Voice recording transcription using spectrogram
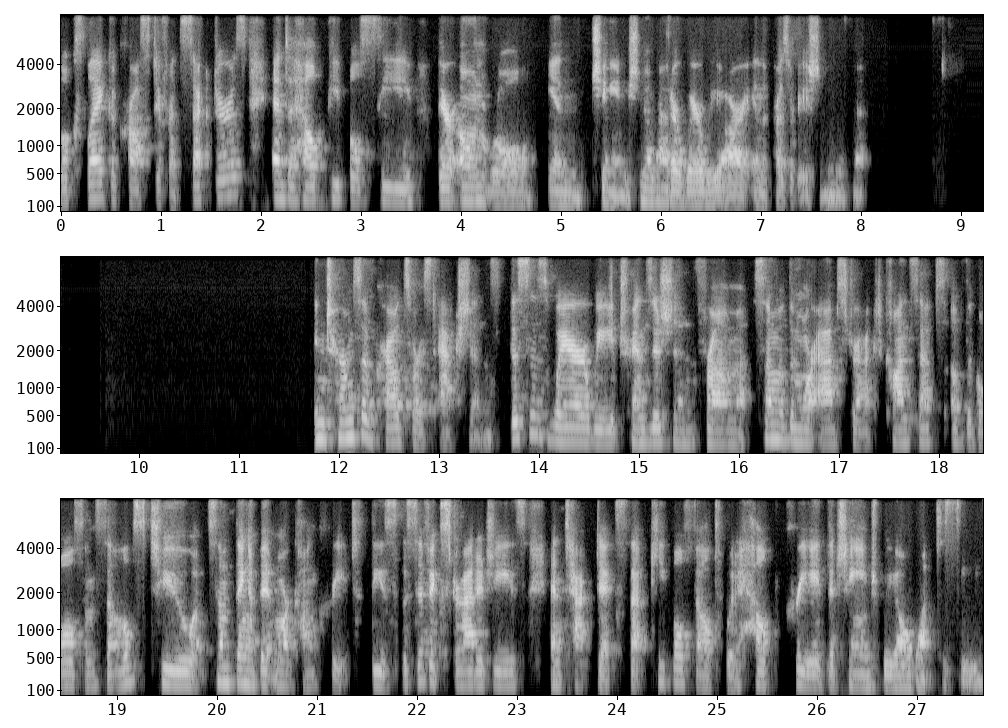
looks like across different sectors and to help people see their own role in change, no matter where we are in the preservation movement. In terms of crowdsourced actions, this is where we transition from some of the more abstract concepts of the goals themselves to something a bit more concrete, these specific strategies and tactics that people felt would help create the change we all want to see.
